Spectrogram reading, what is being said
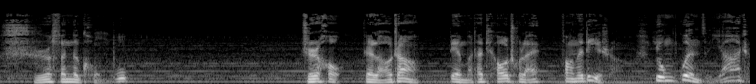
十分的恐怖。之后，这老丈便把它挑出来放在地上，用棍子压着。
